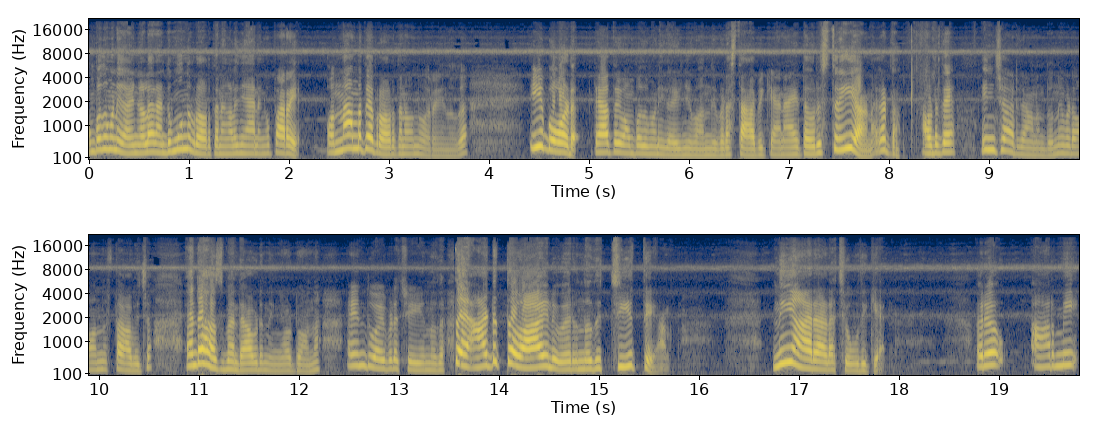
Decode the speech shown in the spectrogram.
ഒമ്പത് മണി കഴിഞ്ഞുള്ള രണ്ട് മൂന്ന് പ്രവർത്തനങ്ങൾ ഞാനങ്ങ് പറയാം. ഒന്നാമത്തെ പ്രവർത്തനം എന്ന് പറയുന്നത് ഈ ബോർഡ് രാത്രി ഒമ്പത് മണി കഴിഞ്ഞ് വന്ന് ഇവിടെ സ്ഥാപിക്കാനായിട്ട് ഒരു സ്ത്രീയാണ് കേട്ടോ. അവിടുത്തെ ഇൻചാർജ് ആണെന്ന് തോന്നുന്നു. ഇവിടെ വന്ന് സ്ഥാപിച്ചു. എന്റെ ഹസ്ബൻഡ് അവിടെ നിന്ന് ഇങ്ങോട്ട് വന്ന് എന്തുവാ ഇവിടെ ചെയ്യുന്നത്? അടുത്ത വായിൽ വരുന്നത് ചീത്തയാണ്. നീ ആരാടാ ചോദിക്കാൻ? ഒരു ആർമി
